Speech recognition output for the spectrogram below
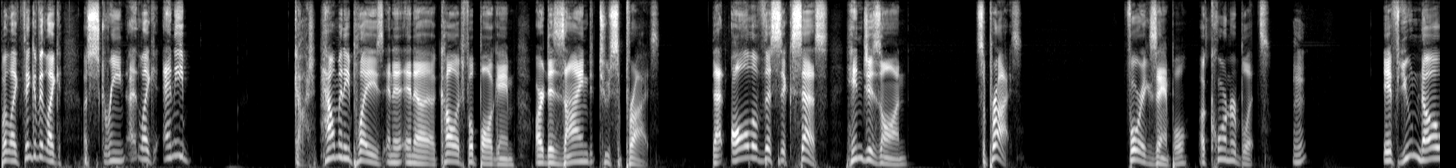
But like think of it like a screen uh, like any gosh, how many plays in a, in a college football game are designed to surprise? That all of the success hinges on surprise. For example, a corner blitz. If you know,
